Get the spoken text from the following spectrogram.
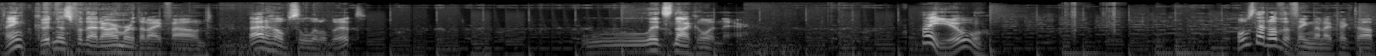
Thank goodness for that armor that I found. That helps a little bit. Let's not go in there. Hi, you. What was that other thing that I picked up?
